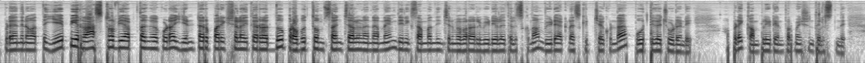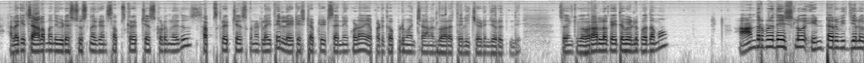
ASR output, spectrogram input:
ఇప్పుడే అందిన వార్త ఏపీ రాష్ట్ర వ్యాప్తంగా కూడా ఇంటర్ పరీక్షలు అయితే రద్దు ప్రభుత్వం సంచాలన నిర్ణయం. దీనికి సంబంధించిన వివరాలు వీడియోలో తెలుసుకుందాం. వీడియో అక్కడ స్కిప్ చేయకుండా పూర్తిగా చూడండి. అప్పుడే కంప్లీట్ ఇన్ఫర్మేషన్ తెలుస్తుంది. అలాగే చాలామంది వీడియోస్ చూస్తున్నారు కానీ సబ్స్క్రైబ్ చేసుకోవడం లేదు. సబ్స్క్రైబ్ చేసుకున్నట్లయితే లేటెస్ట్ అప్డేట్స్ అన్నీ కూడా ఎప్పటికప్పుడు మన ఛానల్ ద్వారా తెలియచేయడం జరుగుతుంది. సో ఇంక వివరాల్లోకి అయితే వెళ్ళిపోదాము. ఆంధ్రప్రదేశ్లో ఇంటర్ విద్యలో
